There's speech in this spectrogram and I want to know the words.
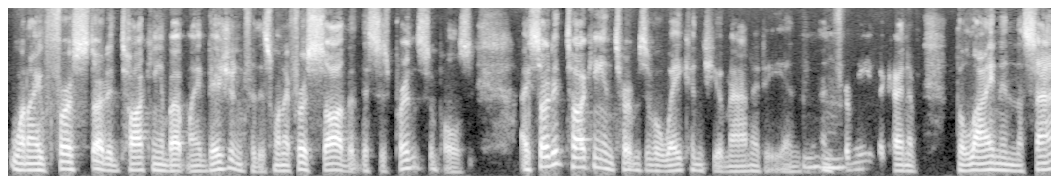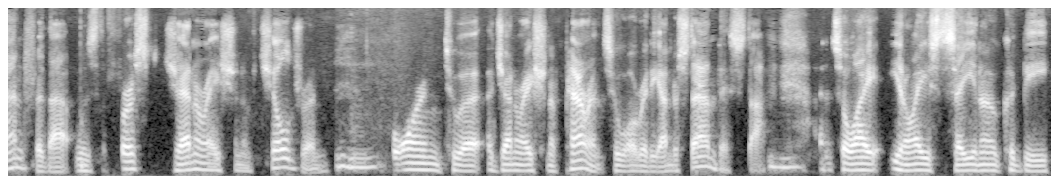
when I first started talking about my vision for this when i first saw that this is principles i started talking in terms of awakened humanity and mm-hmm. and for me the kind of the line in the sand for that was the first generation of children mm-hmm. born to a, a, generation of parents who already understand this stuff mm-hmm. and so i you know i used to say you know could be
